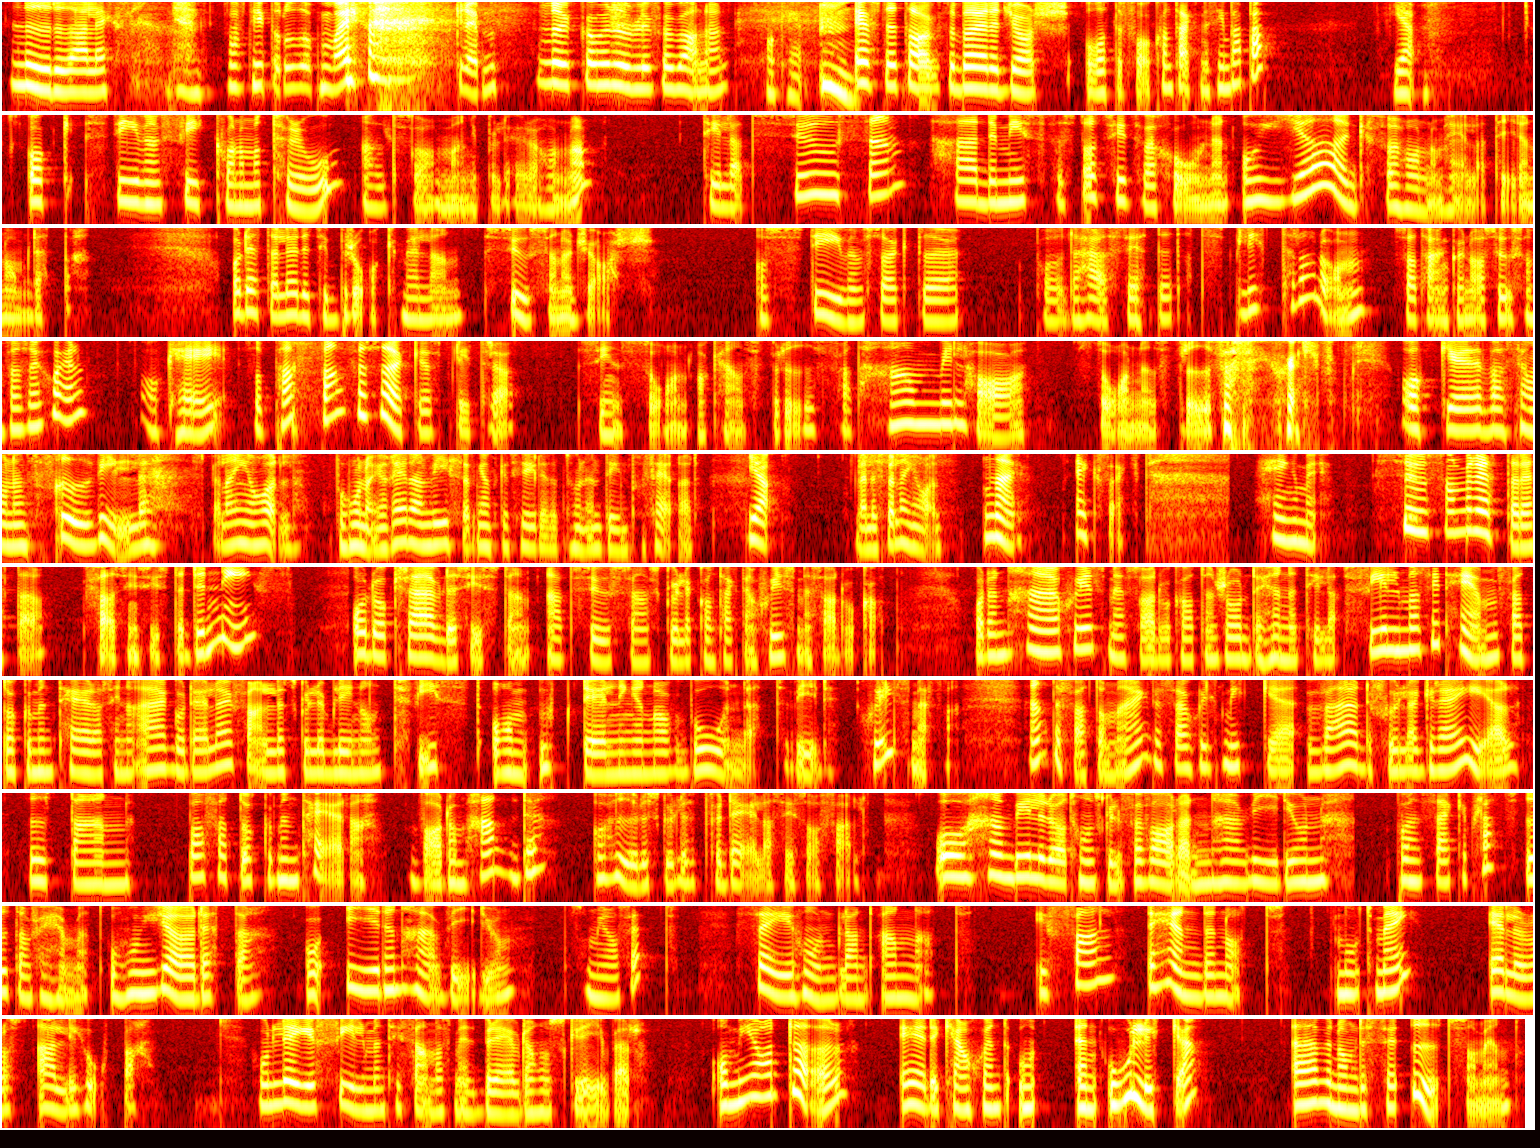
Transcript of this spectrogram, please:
Nu du Alex, Varför tittar du så på mig? Skräms. nu kommer du bli förbannad. Okej. Efter ett tag så började Josh återfå kontakt med sin pappa. Ja. Och Steven fick honom att tro, alltså manipulera honom, till att Susan hade missförstått situationen och ljög för honom hela tiden om detta. Och detta ledde till bråk mellan Susan och Josh. Och Steven försökte på det här sättet att splittra dem så att han kunde ha Susan för sig själv. Okej. Så pappan försöker splittra sin son och hans fru för att han vill ha sonens fru för sig själv. Och eh, vad sonens fru vill spelar ingen roll. För hon har ju redan visat ganska tydligt att hon inte är intresserad. Ja, Men det spelar ingen roll. nej, exakt. Häng med. Susan berättar detta för sin syster Denise och då krävde systern att Susan skulle kontakta en skilsmässoadvokat. Och den här skilsmässoadvokaten rådde henne till att filma sitt hem för att dokumentera sina ägodelar ifall det skulle bli någon tvist om uppdelningen av boendet vid skilsmässa. Inte för att de ägde särskilt mycket värdefulla grejer utan bara för att dokumentera vad de hade och hur det skulle fördelas i så fall. Och han ville då att hon skulle förvara den här videon på en säker plats utanför hemmet och hon gör detta och i den här videon som jag har sett säger hon bland annat ifall det händer något mot mig eller oss allihopa. Hon lägger filmen tillsammans med ett brev där hon skriver Om jag dör är det kanske inte en olycka, även om det ser ut som en.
